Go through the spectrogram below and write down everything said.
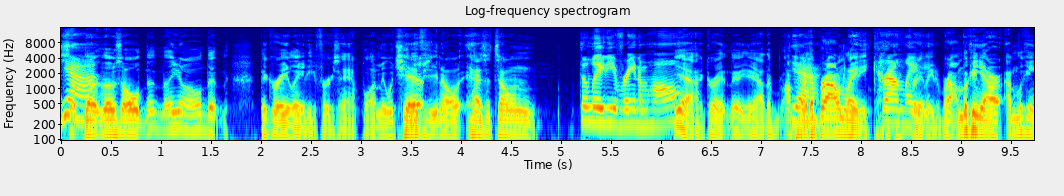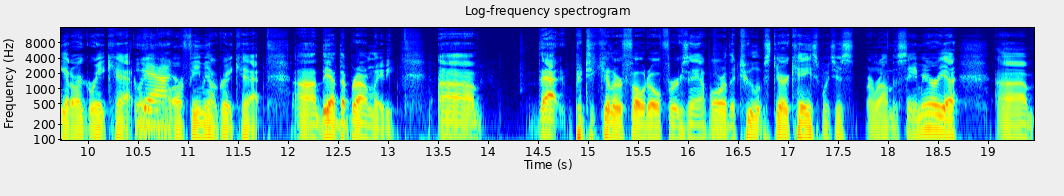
So Yeah. tho- those old, you know, the the Gray Lady, for example. I mean, which has you know has its own. the Lady of Raynham Hall. Yeah, great. Yeah, the, I'm Yeah. sorry, the brown lady. God, Brown gray lady. Brown. I'm looking at our. I'm looking at our gray cat right Yeah. now. Our female gray cat. Um, yeah, the brown lady. Um, that particular photo, for example, or the tulip staircase, which is around the same area. Um,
